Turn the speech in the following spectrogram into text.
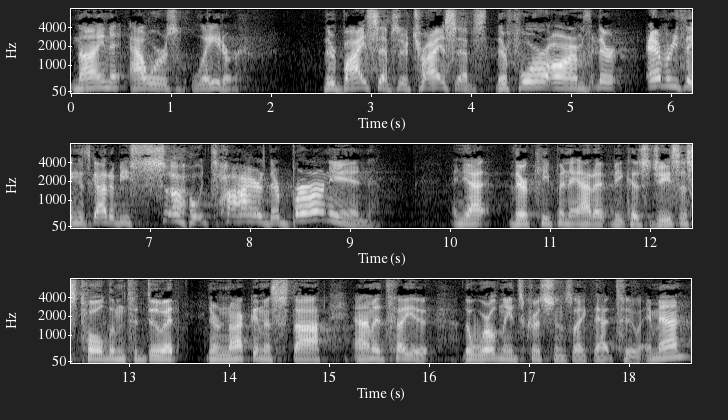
Nine hours later, their biceps, their triceps, their forearms, their everything has got to be so tired. They're burning. And yet they're keeping at it because Jesus told them to do it. They're not going to stop. And I'm going to tell you, the world needs Christians like that too. Amen?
